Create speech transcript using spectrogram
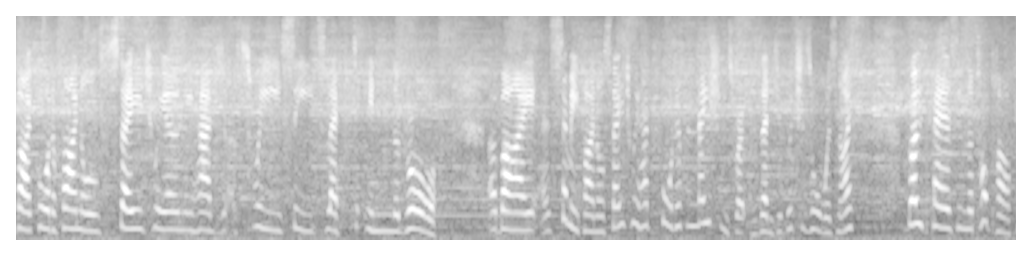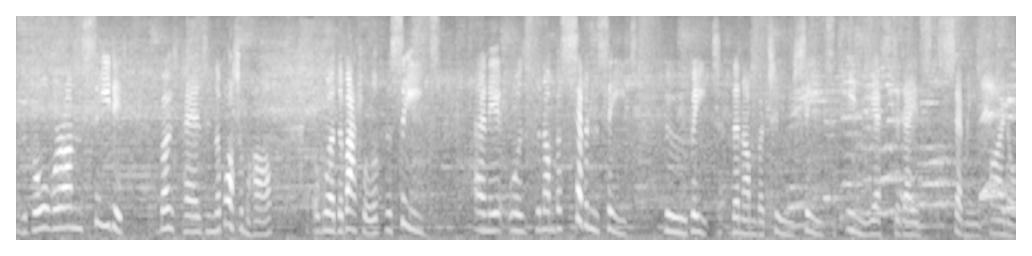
by quarterfinals stage, we only had three seeds left in the draw. Uh, by semi-final stage, we had four different nations represented, which is always nice. Both pairs in the top half of the draw were unseeded. Both pairs in the bottom half were the battle of the seeds, and it was the number seven seeds who beat the number two seeds in yesterday's semi-final.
